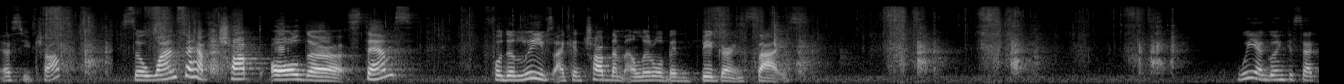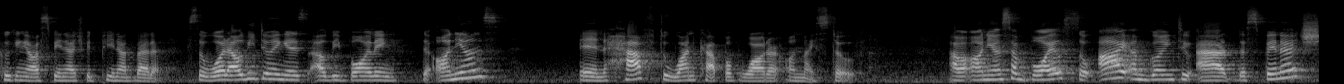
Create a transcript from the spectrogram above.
as you chop. So once I have chopped all the stems, for the leaves, I can chop them a little bit bigger in size. We are going to start cooking our spinach with peanut butter. So what I'll be doing is I'll be boiling the onions in half to one cup of water on my stove. Our onions have boiled, so I am going to add the spinach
